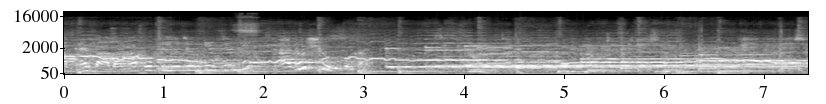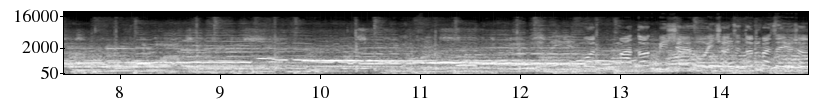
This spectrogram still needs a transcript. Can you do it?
আপনার বাবা মা ও প্রিয়জনদের জন্য আদর্শ উপহার 他在右上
